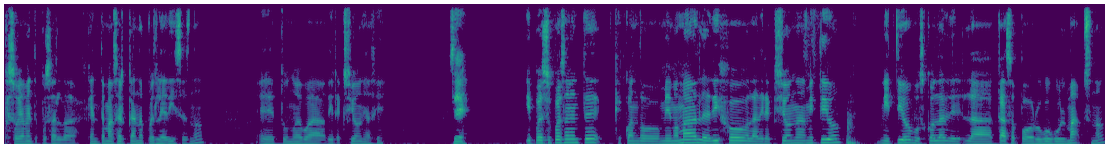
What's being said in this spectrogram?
pues obviamente pues a la gente más cercana pues le dices, ¿no? Eh, tu nueva dirección y así. Sí. Y pues supuestamente que cuando mi mamá le dijo la dirección a mi tío, mi tío buscó la, la casa por Google Maps, ¿no?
